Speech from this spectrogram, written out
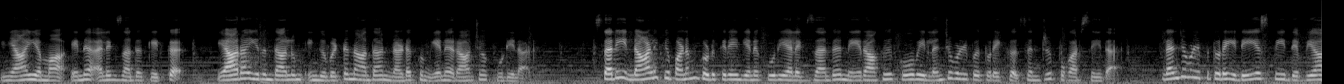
நியாயமா என அலெக்சாண்டர் கேட்க யாரா இருந்தாலும் இங்கு வெட்டனாதான் நடக்கும் என ராஜா கூறினார். சரி நாளைக்கு பணம் கொடுக்கிறேன் என கூறிய அலெக்சாண்டர் நேராக கோவை லஞ்ச ஒழிப்புத்துறைக்கு சென்று புகார் செய்தார். லஞ்ச ஒழிப்புத்துறை டிஎஸ்பி திவ்யா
